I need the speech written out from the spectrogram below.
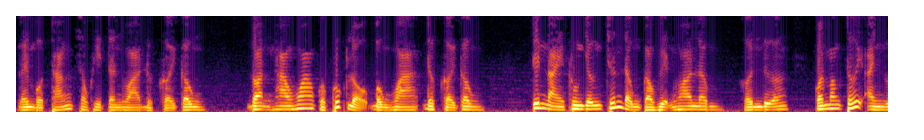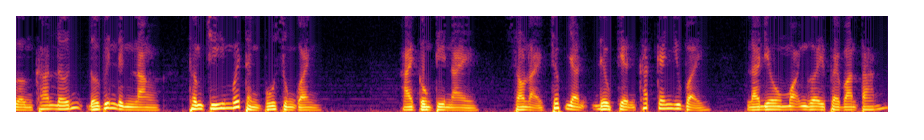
Gần một tháng sau khi Tân Hoa được khởi công, đoạn hào hoa của quốc lộ Bồng Hoa được khởi công. Tin này không những chấn động cả huyện Hoa Lâm, hơn nữa còn mang tới ảnh hưởng khá lớn đối với Ninh Lăng, thậm chí mấy thành phố xung quanh. Hai công ty này sao lại chấp nhận điều kiện khắt khe như vậy là điều mọi người phải bàn tán.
